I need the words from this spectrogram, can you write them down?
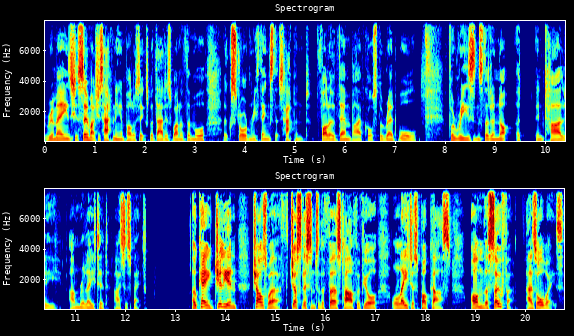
remains so much is happening in politics, but that is one of the more extraordinary things that's happened. Followed then by, of course, the Red Wall, for reasons that are not uh, entirely unrelated, I suspect. Okay, Gillian Charlesworth, just listen to the first half of your latest podcast on the sofa as always.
